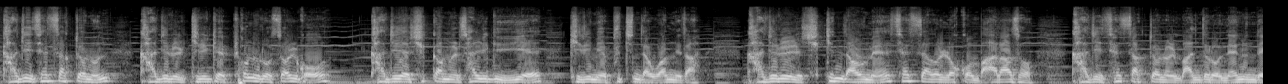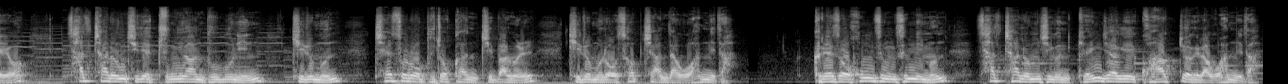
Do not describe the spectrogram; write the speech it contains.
가지 새싹전은 가지를 길게 편으로 썰고 가지의 식감을 살리기 위해 기름에 붙인다고 합니다. 가지를 식힌 다음에 새싹을 넣고 말아서 가지 새싹전을 만들어 내는데요. 사찰 음식의 중요한 부분인 기름은 채소로 부족한 지방을 기름으로 섭취한다고 합니다. 그래서 홍승 스님은 사찰 음식은 굉장히 과학적이라고 합니다.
